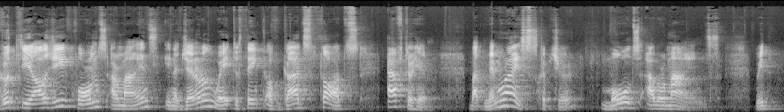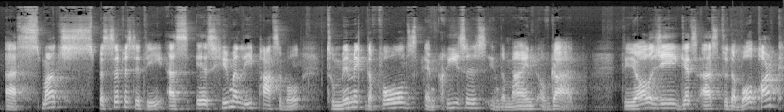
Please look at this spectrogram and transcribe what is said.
Good theology forms our minds in a general way to think of God's thoughts after Him, but memorized scripture molds our minds with as much specificity as is humanly possible to mimic the folds and creases in the mind of God. Theology gets us to the ballpark,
